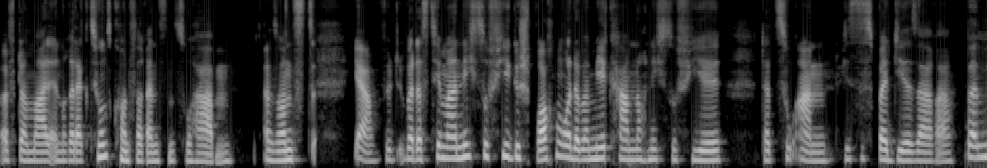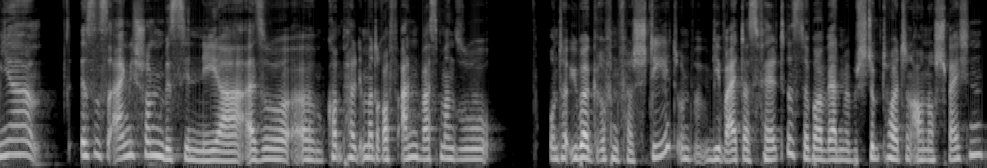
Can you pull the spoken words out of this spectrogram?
öfter mal in Redaktionskonferenzen zu haben. Sonst, ja, wird über das Thema nicht so viel gesprochen oder bei mir kam noch nicht so viel dazu an. Wie ist es bei dir, Sarah? Bei mir ist es eigentlich schon ein bisschen näher. Also äh, kommt halt immer darauf an, was man so unter Übergriffen versteht und wie weit das Feld ist. Darüber werden wir bestimmt heute auch noch sprechen.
